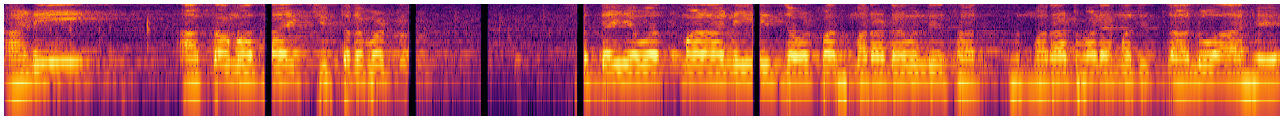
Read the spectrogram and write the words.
आणि आता माझा एक चित्रपट सध्या यवतमाळ आणि जवळपास मराठवाड्यामध्ये सा- मराठवाड्यामध्ये चालू आहे.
